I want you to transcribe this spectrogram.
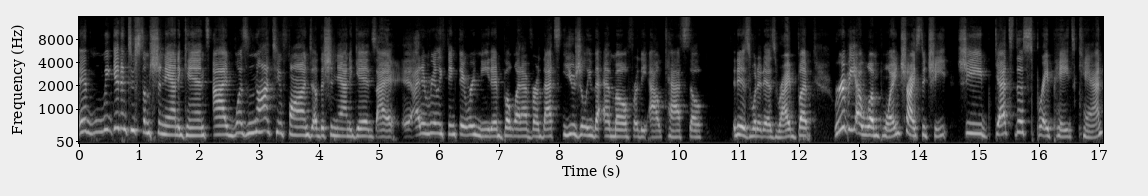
we get into some shenanigans. I was not too fond of the shenanigans. I I didn't really think they were needed, but whatever. That's usually the MO for the outcast. So it is what it is, right? But Ruby at one point tries to cheat. She gets the spray paint can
